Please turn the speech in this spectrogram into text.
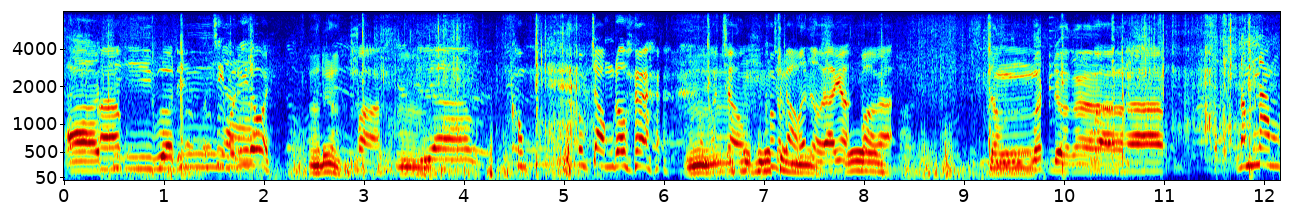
Ờ, chị vừa đi Chị nhà- vừa đi thôi. à đây à Vâng. à, Thì à, Không không chồng đâu. à, có chồng, không có không chồng chồng mất rồi anh ạ. Vâng ạ. chồng mất được Vâng. à, 5 năm.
